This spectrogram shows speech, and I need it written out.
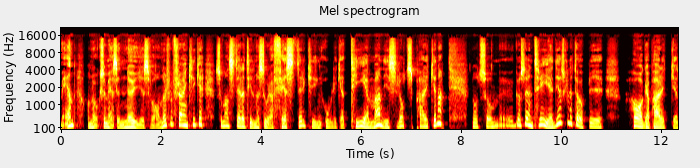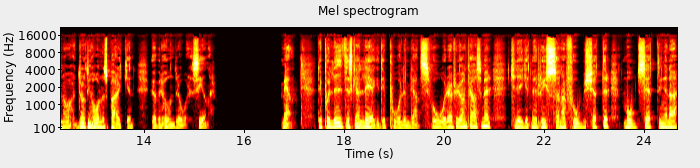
Men hon har också med sig nöjesvanor från Frankrike som man ställer till med stora fester kring olika teman i slottsparkerna. Något som eh, Gustav III skulle ta upp i Hagaparken och Drottningholmsparken över hundra år senare. Men det politiska läget i Polen blir allt svårare för Johan Casimir. Kriget med ryssarna fortsätter. Motsättningarna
